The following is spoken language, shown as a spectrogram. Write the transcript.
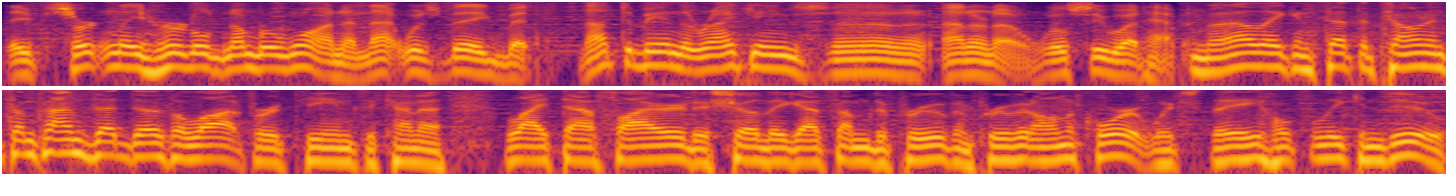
They've certainly hurdled number one, and that was big, but not to be in the rankings. Uh, I don't know. We'll see what happens. Well, they can set the tone, and sometimes that does a lot for a team to kind of light that fire to show they got something to prove and prove it on the court, which they hopefully can do.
